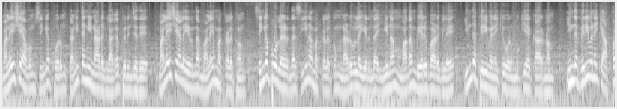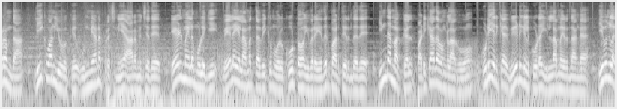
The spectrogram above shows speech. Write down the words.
மலேசியாவும் சிங்கப்பூரும் தனித்தனி நாடுகளாக பிரிஞ்சது. மலேசியாவில் இருந்த மலை மக்களுக்கும் சிங்கப்பூர்ல இருந்த சீன மக்களுக்கும் நடுவில் இருந்த இனம் மதம் வேறுபாடுகளே இந்த பிரிவினைக்கு ஒரு முக்கிய காரணம். இந்த பிரிவினைக்கு அப்புறம் தான் லீக்வான் யூவுக்கு உண்மையான பிரச்சனையே ஆரம்பிச்சது. ஏழ்மையில முழுகி வேலை இல்லாம தவிக்கும் ஒரு கூட்டம் இவரை எதிர்பார்த்து இருந்தது. இந்த மக்கள் படிக்காதவங்களாகவும் குடியிருக்க வீடுகள் கூட இல்லாம இருந்தாங்க. இவங்களை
